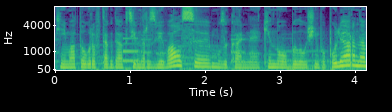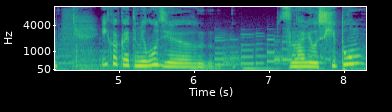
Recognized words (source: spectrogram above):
Кинематограф тогда активно развивался, музыкальное кино было очень популярно. И какая-то мелодия становилась хитом,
